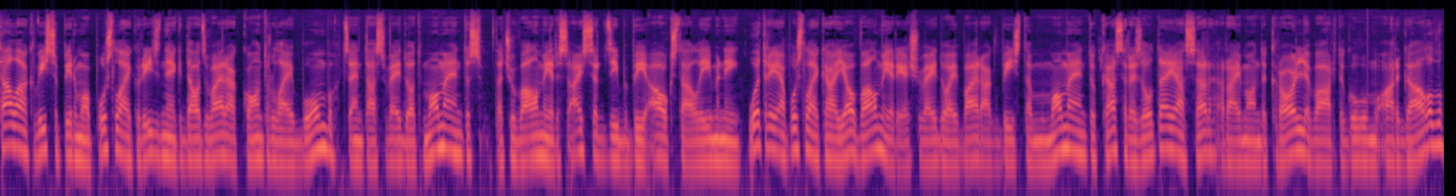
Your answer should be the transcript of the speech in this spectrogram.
Tālāk visu pirmo puslaiku rīznieki daudz vairāk kontrolēja bumbu, centās veidot momentus, taču Valmieras aizsardzība bija augstā līmenī. Otrajā puslaikā jau valmierieši veidoja vairāk bīstamu momentu, kas rezultējās ar Raimonda Kroļa vārtu guvumu ar galvu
